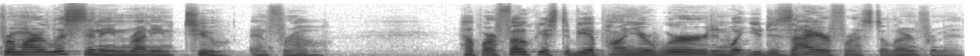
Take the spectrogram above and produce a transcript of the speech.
from our listening running to and fro. Help our focus to be upon your word and what you desire for us to learn from it.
